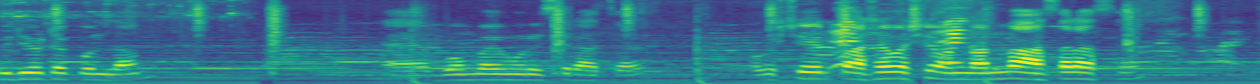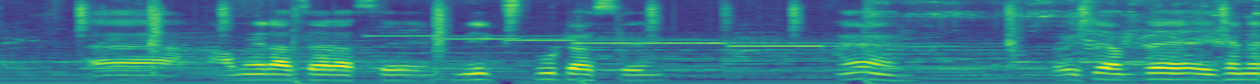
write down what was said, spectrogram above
ভিডিওটা করলাম বোম্বাই মরিচের আচার। অবশ্যই এর পাশাপাশি অন্যান্য আচার আছে আমের আচার আছে মিক্স ফ্রুট আছে হ্যাঁ। অবশ্যই আপনি এখানে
